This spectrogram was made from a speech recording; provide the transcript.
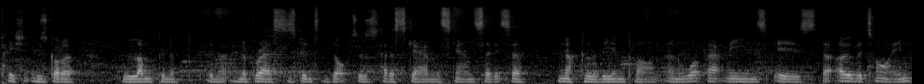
patient who's got a lump in a, in a, in a breast, has been to the doctors, had a scan. The scan said it's a knuckle of the implant, and what that means is that over time,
